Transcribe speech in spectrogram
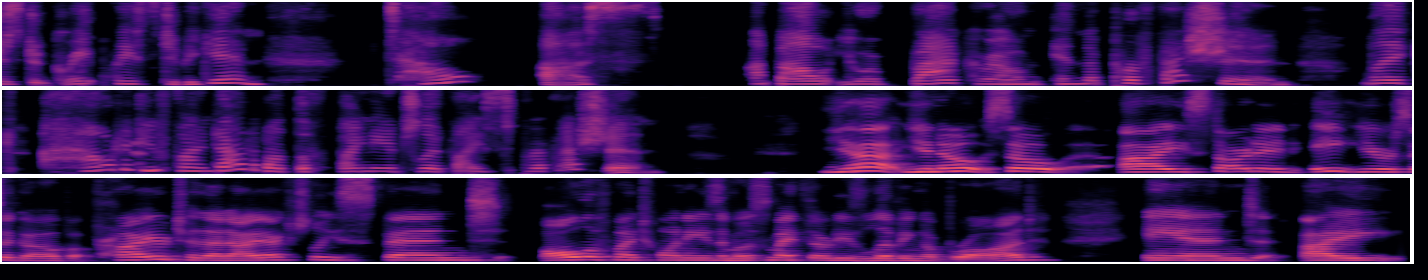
just a great place to begin. Tell us about your background in the profession. Like, how did you find out about the financial advice profession? Yeah, you know, so I started eight years ago, but prior to that, I actually spent all of my 20s and most of my 30s living abroad. And I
